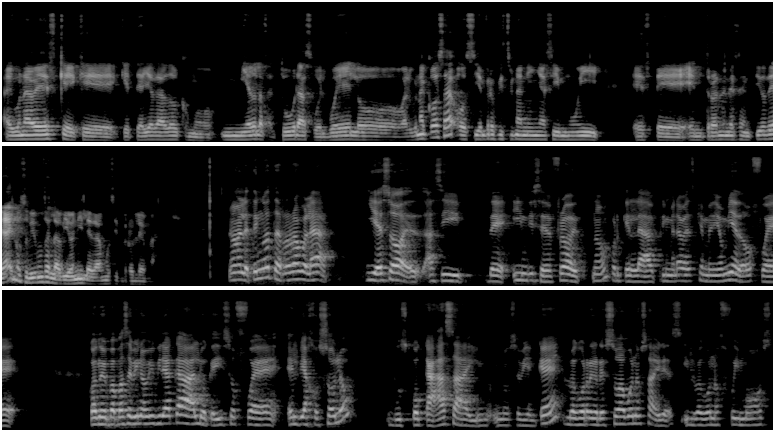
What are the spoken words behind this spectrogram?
alguna vez que, que, te haya dado como miedo a las alturas o el vuelo o alguna cosa? ¿O siempre fuiste una niña así muy este, entrón en el sentido de, ay, nos subimos al avión y le damos sin problema? No, le tengo terror a volar. Y eso es así de índice de Freud, ¿no? Porque la primera vez que me dio miedo fue cuando mi papá se vino a vivir acá, lo que hizo fue, él viajó solo, buscó casa y no, no sé bien qué, luego regresó a Buenos Aires y luego nos fuimos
